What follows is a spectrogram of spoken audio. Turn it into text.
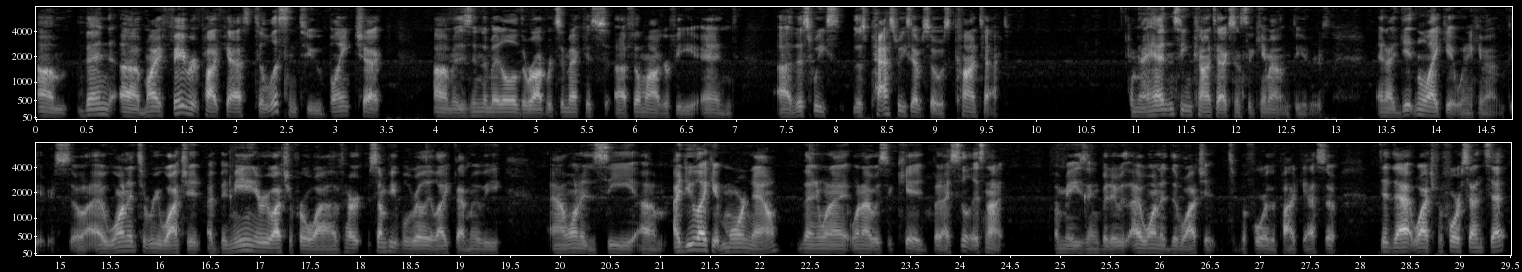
Um, then uh, my favorite podcast to listen to, Blank Check, um, is in the middle of the Robert Zemeckis uh, filmography, and uh, this week's this past week's episode was Contact. I mean, I hadn't seen Contact since it came out in theaters, and I didn't like it when it came out in theaters. So I wanted to rewatch it. I've been meaning to rewatch it for a while. I've heard some people really like that movie, and I wanted to see. Um, I do like it more now than when I when I was a kid, but I still it's not amazing. But it was I wanted to watch it before the podcast, so did that. Watch Before Sunset.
